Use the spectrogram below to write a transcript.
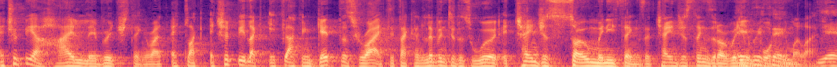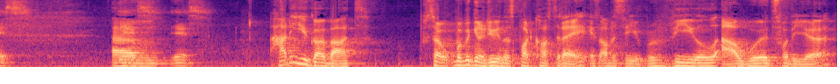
it should be a high leverage thing, right? It like it should be like if I can get this right, if I can live into this word, it changes so many things. It changes things that are really Everything. important in my life. Yes. Um, yes. Yes. How do you go about so what we're going to do in this podcast today is obviously reveal our words for the year.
